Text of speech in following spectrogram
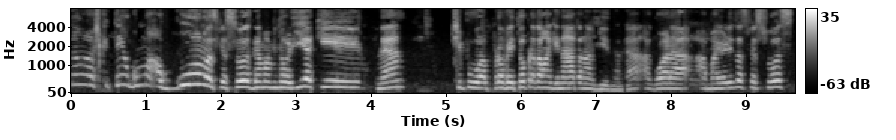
Não, acho que tem alguma, algumas pessoas, né, uma minoria que, né, tipo, aproveitou para dar uma guinada na vida, né? Agora, a maioria das pessoas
